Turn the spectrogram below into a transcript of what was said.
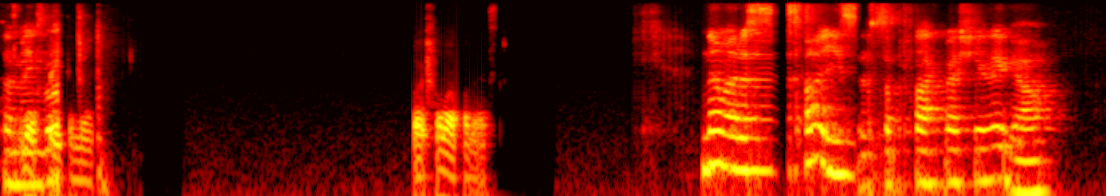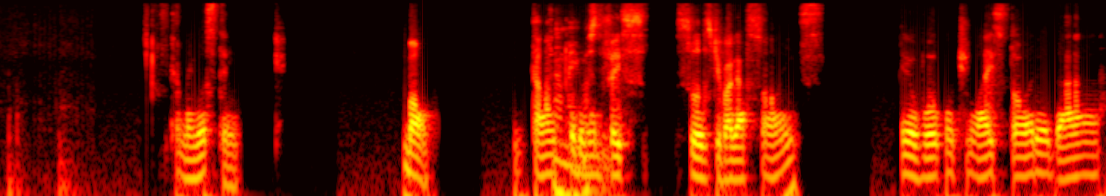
Também Gostei também. Pode falar, palestra. Não, era só isso. Era só pra falar que eu achei legal. Também gostei. Bom, então Também todo gostei. mundo fez suas divagações. Eu vou continuar a história da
